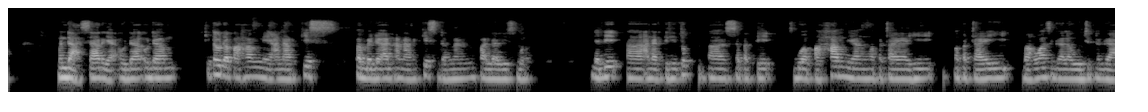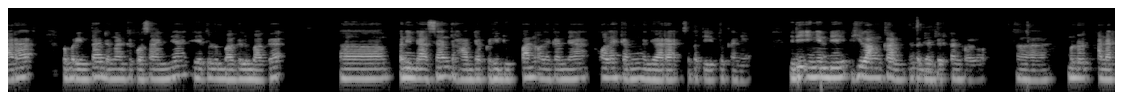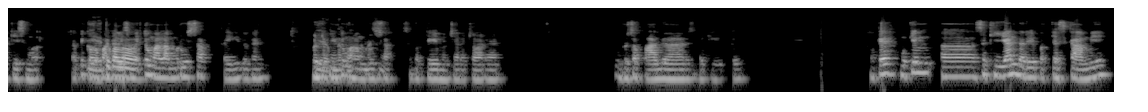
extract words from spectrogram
mendasar ya. Udah udah kita udah paham nih anarkis perbedaan anarkis dengan vandalisme. Jadi eh, anarkis itu eh, seperti sebuah paham yang mempercayai mempercayai bahwa segala wujud negara, pemerintah dengan kekuasaannya yaitu lembaga-lembaga eh, penindasan terhadap kehidupan oleh karena oleh karena negara seperti itu kan ya. Jadi ingin dihilangkan atau dihancurkan kalau eh, menurut anarkisme. Tapi kalau Iya, itu vandalisme kalau- itu malah merusak kayak gitu kan. Bentuknya benar itu malah merusak seperti mencoret-coret, merusak pagar seperti itu. Oke, mungkin eh, sekian dari podcast kami.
